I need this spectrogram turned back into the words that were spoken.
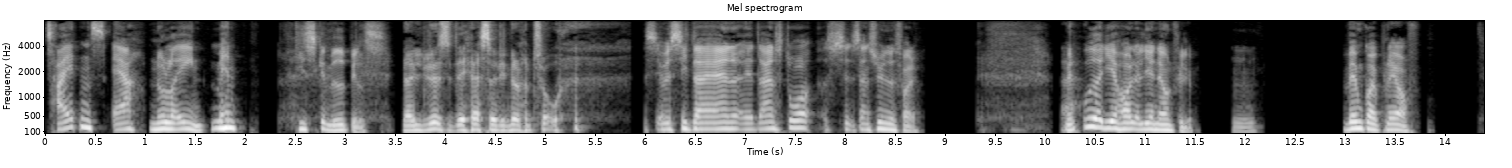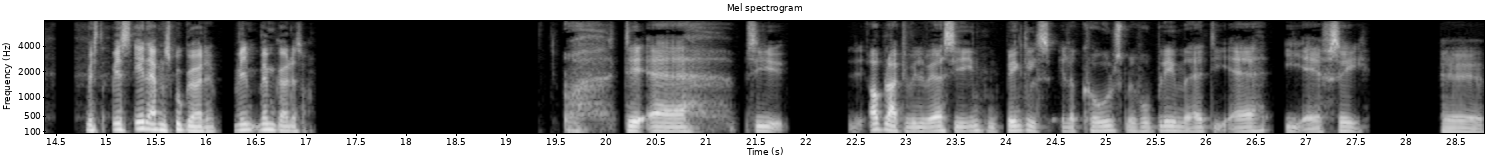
Titans er 0-1. Men de skal møde Bills. Når I lytter til det her, så er de nummer to. Jeg vil sige, der er en, der er en stor sandsynlighed for det. Men ud af de her hold, jeg lige har nævnt, Philip, mm. hvem går i playoff? Hvis, hvis et af dem skulle gøre det, hvem, hvem gør det så? Det er, sige, oplagt ville være at sige enten Bengals eller Coles, men problemet er, at de er i AFC. Øh,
